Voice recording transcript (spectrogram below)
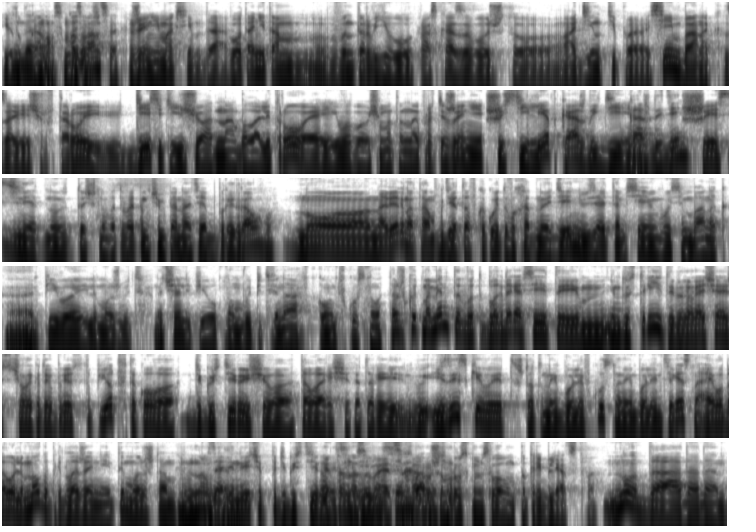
YouTube-канал Да, «Самозванцы». Женя и Максим, да. Вот они там в интервью рассказывают, что один типа 7 банок за вечер, второй 10, и еще одна была литровая. И, вот, в общем, это на протяжении 6 лет каждый день. Каждый день? 6. Нет, ну точно, вот в этом чемпионате я бы проиграл. Но, наверное, там где-то в какой-то выходной день взять там 7-8 банок э, пива или, может быть, вначале пива, потом выпить вина какого-нибудь вкусного. Что в какой-то момент, вот благодаря всей этой индустрии, ты превращаешься в человека, который просто пьет, в такого дегустирующего товарища, который изыскивает что-то наиболее вкусное, наиболее интересное, а его довольно много предложений, и ты можешь там Ну за да. один вечер подегустировать. Это называется хорошим баночек. русским словом потреблятство. Ну да, да, да.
